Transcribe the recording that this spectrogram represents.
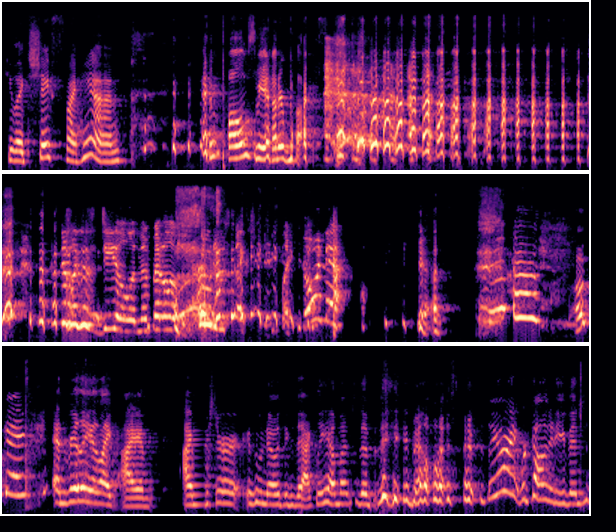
he like shakes my hand and palms me a hundred bucks. There's like this deal in the middle of the section, like going now. Yes. Um, okay. And really, like I am. I'm sure who knows exactly how much the, the amount was, but it was like, all right, we're calling it even.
